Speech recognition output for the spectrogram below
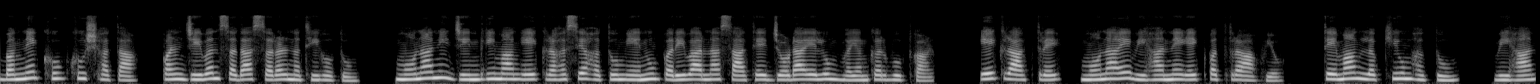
બંને ખૂબ ખુશ હતા, પણ જીવન સદા સરળ નથી હોતું. મોનાની જિંદગીમાં એક રહસ્ય હતું એનું પરિવારના સાથે જોડાયેલું ભયંકર ભૂતકાળ. એક રાત્રે, મોનાએ વિહાનને એક પત્ર આપ્યો. તેમાં લખ્યું હતું, વિહાન,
